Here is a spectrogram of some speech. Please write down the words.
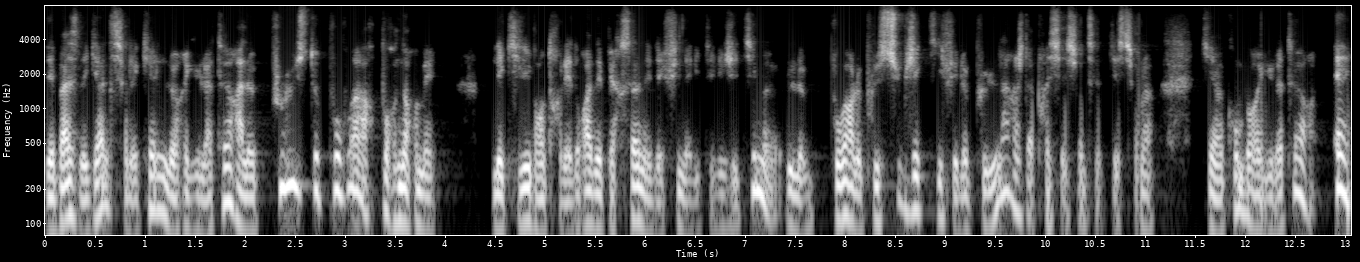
des bases légales sur lesquelles le régulateur a le plus de pouvoir pour normer l'équilibre entre les droits des personnes et des finalités légitimes, le pouvoir le plus subjectif et le plus large d'appréciation de cette question-là qui incombe au régulateur est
